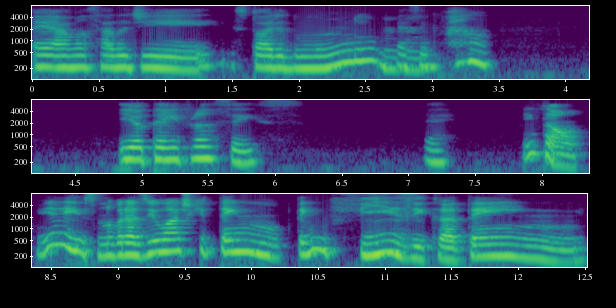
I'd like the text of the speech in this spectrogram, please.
é, avançada de história do mundo, Uhum. é assim que fala. E eu tenho francês. Então, e é isso. No Brasil, eu acho que tem, tem física, tem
